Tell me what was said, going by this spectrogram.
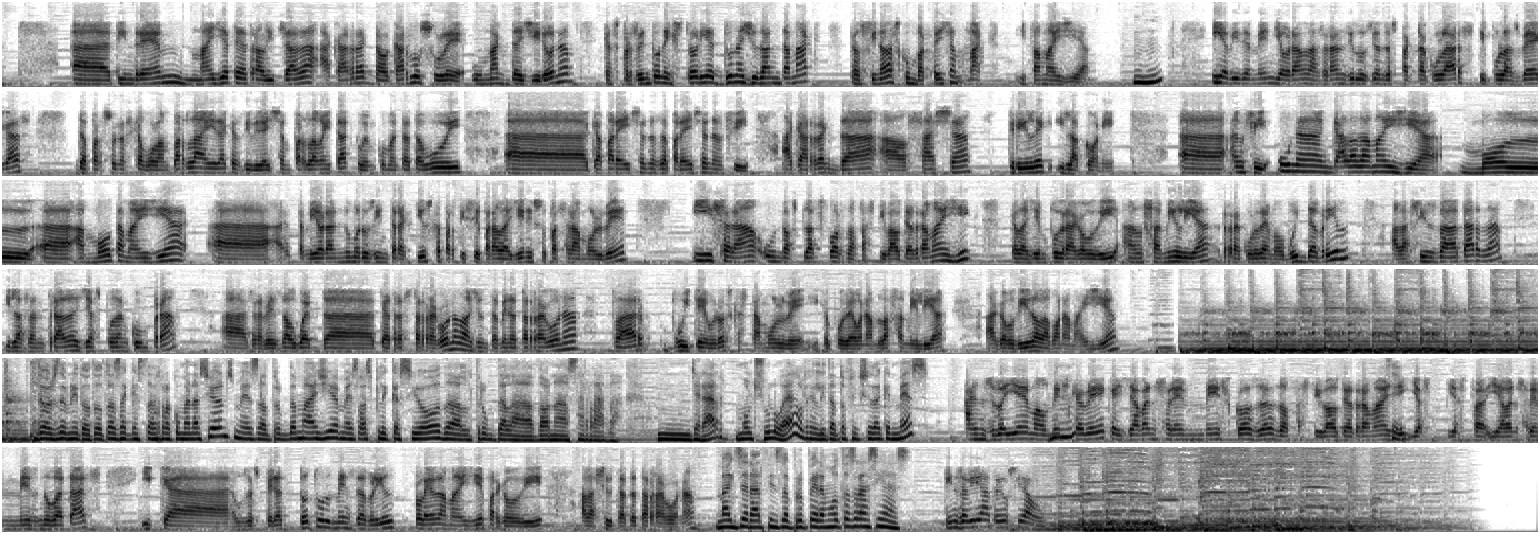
Uh, tindrem màgia teatralitzada a càrrec del Carlos Soler, un mag de Girona que ens presenta una història d'un ajudant de mag que al final es converteix en mag i fa màgia. Mm -hmm i evidentment hi haurà les grans il·lusions espectaculars tipus Las Vegas de persones que volen per l'aire, que es divideixen per la meitat, ho hem comentat avui, eh, que apareixen, desapareixen, en fi, a càrrec de el Sasha, Krillek i la Connie. Uh, en fi, una gala de màgia molt, uh, amb molta màgia, uh, també hi haurà números interactius que participarà la gent i s'ho passarà molt bé, i serà un dels plats forts del Festival Teatre Màgic que la gent podrà gaudir en família, recordem, el 8 d'abril a les 6 de la tarda i les entrades ja es poden comprar a través del web de Teatres Tarragona, de l'Ajuntament de Tarragona, per 8 euros, que està molt bé i que podeu anar amb la família a gaudir de la bona màgia. Doncs déu nhi totes aquestes recomanacions, més el truc de màgia, més l'explicació del truc de la dona serrada. Mm, Gerard, molt xulo, eh, el Realitat o Ficció d'aquest mes? Ens veiem el mes mm -hmm. que ve, que ja avançarem més coses del Festival Teatre Màgic, sí. ja, ja, ja avançarem més novetats i que us espera tot el mes d'abril ple de màgia per gaudir a la ciutat de Tarragona. Max Gerard, fins la propera. Moltes gràcies. Fins aviat. Adéu-siau.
